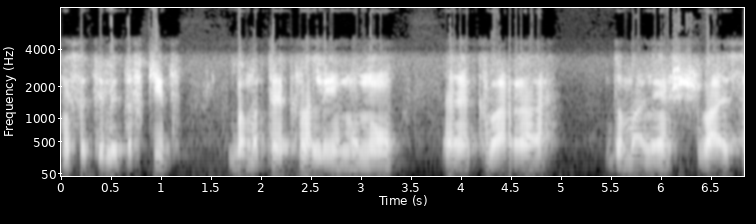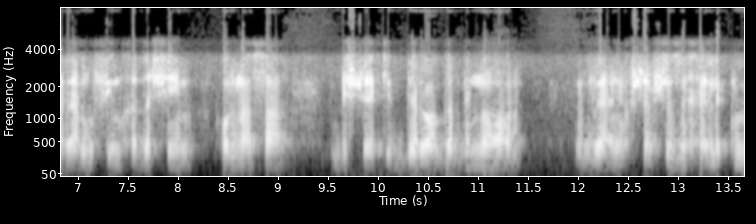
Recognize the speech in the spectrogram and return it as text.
כניסתי לתפקיד במטה כללי מונו uh, כבר uh, דומני 17 אלופים חדשים. הכל נעשה בשקט, ברוגע, בנועם. ואני חושב שזה חלק מ...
